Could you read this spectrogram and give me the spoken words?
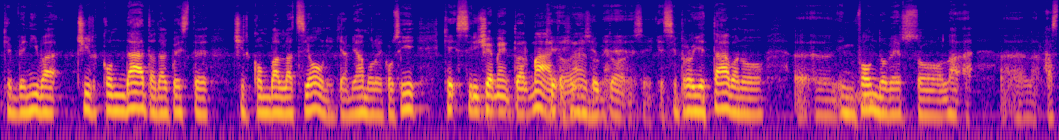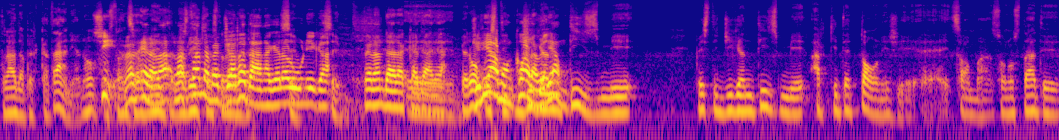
che veniva circondata da queste circonvallazioni, chiamiamole così, che si, di cemento armato, che, eh, dottore. eh, sì, che si proiettavano eh, in fondo verso la, la- strada per Catania. No? Sì, era la, la strada per Giarratana che era Sì, l'unica sì. per andare a Catania. Eh, però Giriamo ancora, vediamo. gigantismi, questi gigantismi architettonici, eh, insomma, sono stati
